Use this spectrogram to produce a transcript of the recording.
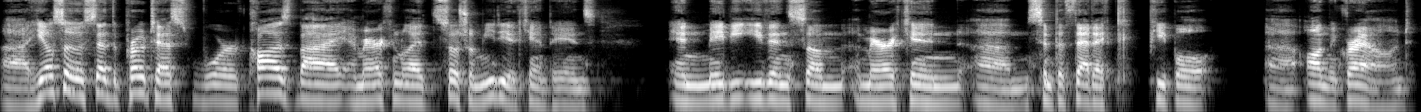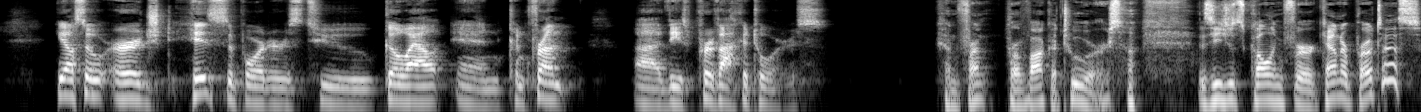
Uh, he also said the protests were caused by American led social media campaigns and maybe even some American um, sympathetic people uh, on the ground. He also urged his supporters to go out and confront uh, these provocateurs. Confront provocateurs. Is he just calling for counter protests?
